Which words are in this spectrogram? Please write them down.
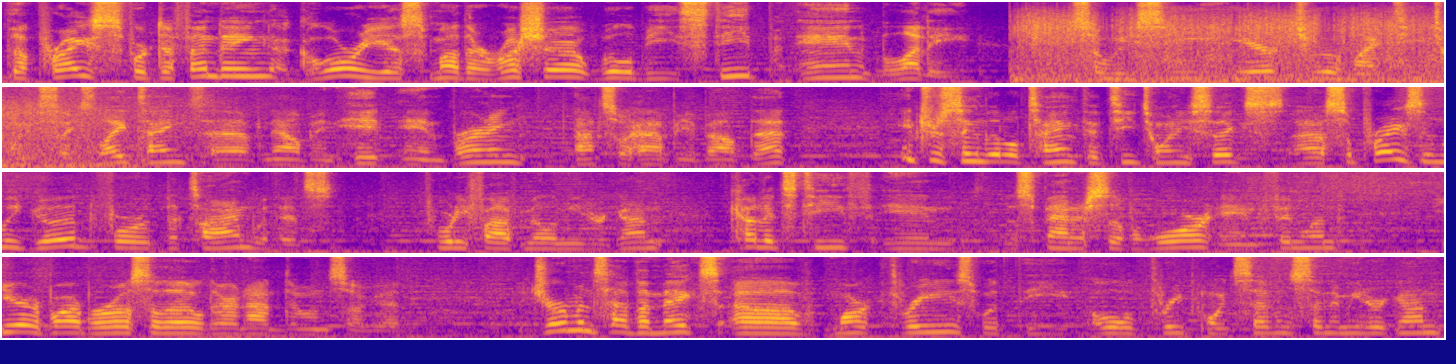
The price for defending glorious Mother Russia will be steep and bloody. So we see here two of my T-26 light tanks have now been hit and burning. Not so happy about that. Interesting little tank, the T-26. Uh, surprisingly good for the time with its 45 millimeter gun. Cut its teeth in the Spanish Civil War and Finland. Here at Barbarossa, though, they're not doing so good. The Germans have a mix of Mark IIIs with the old 3.7 centimeter gun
